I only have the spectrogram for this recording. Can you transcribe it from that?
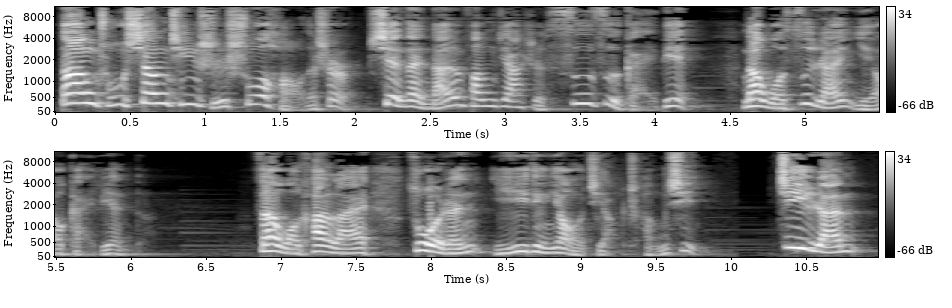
当初相亲时说好的事儿，现在男方家是私自改变，那我自然也要改变的。在我看来，做人一定要讲诚信，既然。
